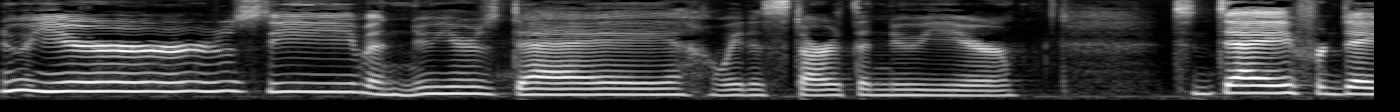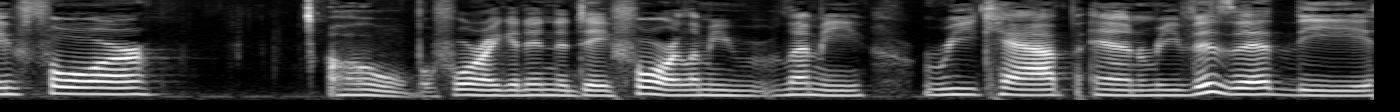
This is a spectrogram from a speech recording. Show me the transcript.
New Year's Eve and New Year's Day. Way to start the new year. Today for day four. Oh, before I get into day four, let me let me recap and revisit the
